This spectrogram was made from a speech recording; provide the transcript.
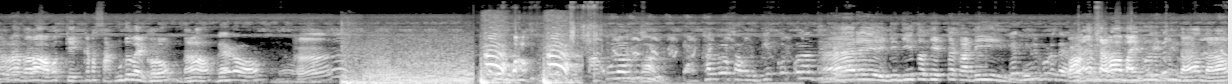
দাঁড়া দাঁড়া আবার কেক কাটা চাকুটো বাই করো দাঁড়াও। দেখো। সাকুলার কিছু খালো সাকুল কেক কত না আরে এইটা দিয়ে তো কেকটা কাটি কেক দিলি করে দেখ আরে দাঁড়াও বাই করে দিচ্ছি দাঁড়াও দাঁড়াও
